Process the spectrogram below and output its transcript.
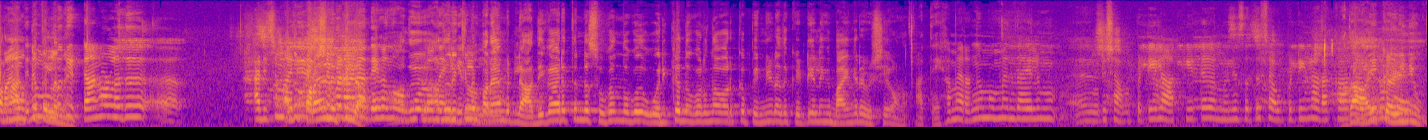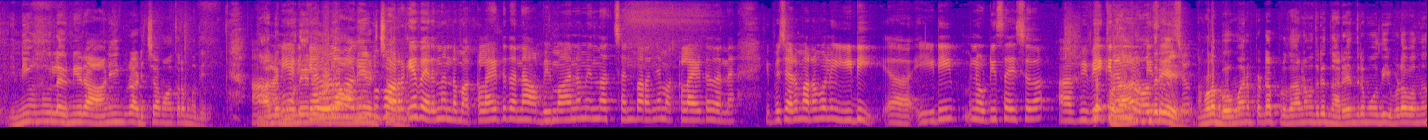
പറയാൻ കിട്ടാനുള്ളത് പറയാൻ പറ്റില്ല. അത് അതൊരിക്കലും പറയാൻ പറ്റില്ല. അധികാരത്തിന്റെ സുഖം ഒരിക്കൽ നുകർന്നവർക്ക് പിന്നീട് അത് കിട്ടിയില്ലെങ്കിൽ ഭയങ്കര വിഷയമാണ്. അദ്ദേഹം ഇറങ്ങും മുമ്പ് എന്തായാലും ഒരു ശവപ്പെട്ടിയിലാക്കിയിട്ട് കമ്മ്യൂണിസത്തെ ശവപ്പെട്ടിയിൽ അടക്കാതെ അതായി കഴിഞ്ഞു. ഇനിയൊന്നുമില്ല. ഇനി ഒരു ആണിയും കൂടെ അടിച്ചാൽ മാത്രം മതി. പുറകെ വരുന്നുണ്ട്. മക്കളായിട്ട് തന്നെ അഭിമാനം എന്ന് അച്ഛൻ പറഞ്ഞ മക്കളായിട്ട് തന്നെ. ഇപ്പൊ ചേട്ടൻ പറഞ്ഞ പോലെ E D E D notice അയച്ചത് അയച്ചു. നമ്മളെ ബഹുമാനപ്പെട്ട പ്രധാനമന്ത്രി നരേന്ദ്രമോദി ഇവിടെ വന്ന്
